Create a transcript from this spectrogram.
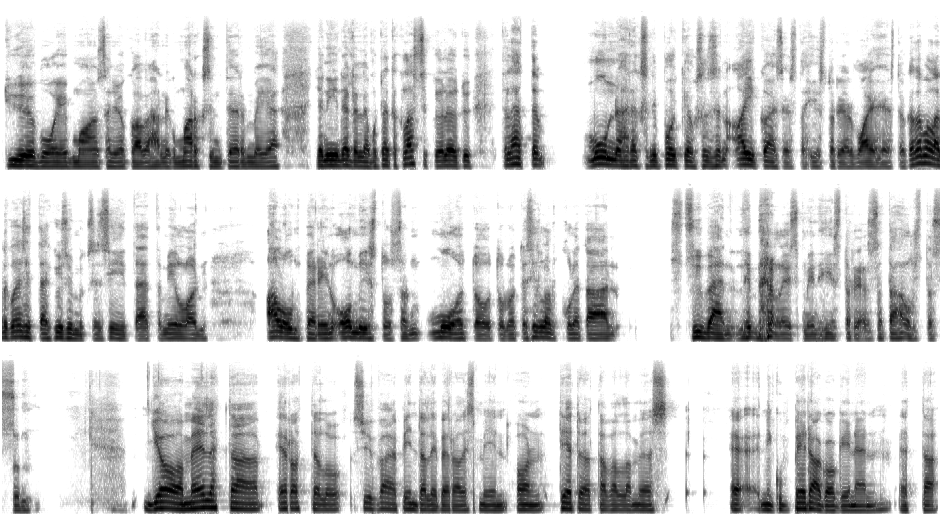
työvoimaansa, joka on vähän niin kuin Marxin termejä ja niin edelleen, mutta näitä klassikkoja löytyy, te lähdette mun nähdäkseni poikkeuksellisen aikaisesta historian vaiheesta, joka tavallaan niin esittää kysymyksen siitä, että milloin alun perin omistus on muotoutunut, ja silloin kuljetaan syvän liberalismin historiassa taustassa. Joo, meille tämä erottelu syvä- ja pintaliberalismiin on tietyllä tavalla myös e, niin kuin pedagoginen, että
